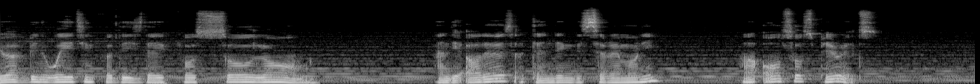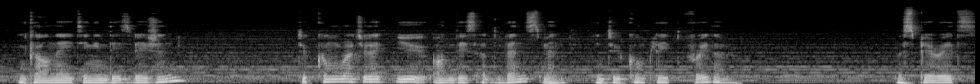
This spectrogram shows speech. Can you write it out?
You have been waiting for this day for so long, and the others attending this ceremony are also spirits, incarnating in this vision to congratulate you on this advancement into complete freedom. The spirits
